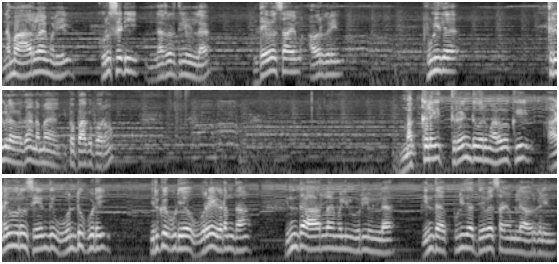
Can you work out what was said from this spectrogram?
நம்ம ஆர்லாய்மொழியில் குருசடி நகரத்தில் உள்ள தேவசாயம் அவர்களின் புனித திருவிழாவை தான் நம்ம இப்போ பார்க்க போகிறோம் மக்களை திரண்டு வரும் அளவுக்கு அனைவரும் சேர்ந்து ஒன்று கூட இருக்கக்கூடிய ஒரே இடம்தான் இந்த ஆர்லாய்மொழி ஊரில் உள்ள இந்த புனித தேவசாயமில்லை அவர்களின்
